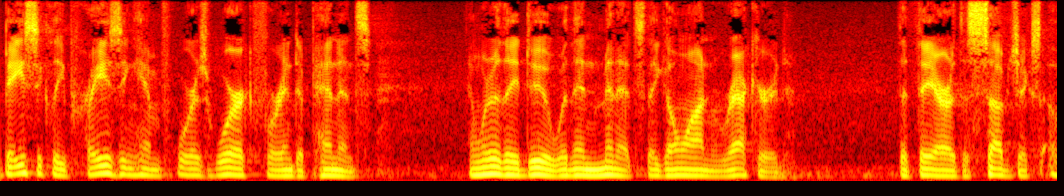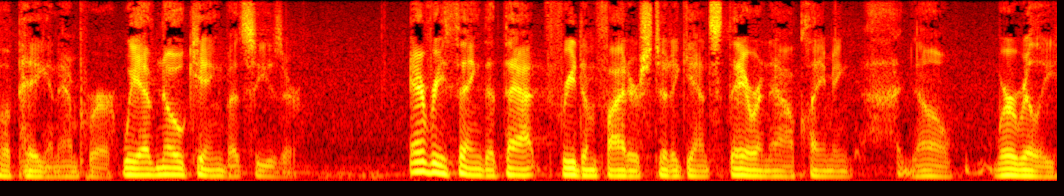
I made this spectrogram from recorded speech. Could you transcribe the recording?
basically praising him for his work for independence. And what do they do? Within minutes, they go on record that they are the subjects of a pagan emperor. We have no king but Caesar. Everything that that freedom fighter stood against, they are now claiming, ah, no, we're really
